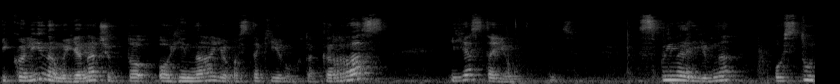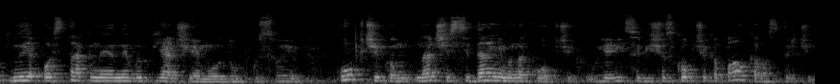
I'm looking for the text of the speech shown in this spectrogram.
І колінами я начебто огинаю ось такий рух. Так раз. І я стою. Спина рівна. Ось тут не ось так не, не вип'ячуємо дубку свою. Копчиком, наче сідаємо на копчик. Уявіть собі, що з копчика палка вас стирчить.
